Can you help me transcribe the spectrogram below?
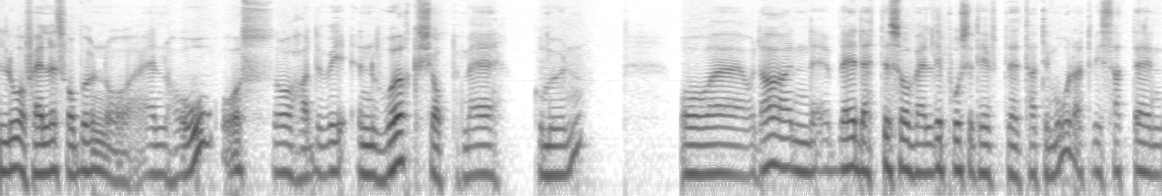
LO og Fellesforbund og NHO. Og så hadde vi en workshop med kommunen. Og, eh, og, da ble dette så veldig positivt eh, tatt imot at vi satte, en,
